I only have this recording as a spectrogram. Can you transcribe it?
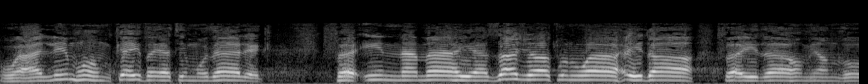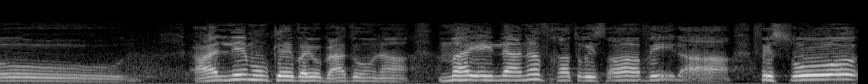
وعلمهم كيف يتم ذلك. فإنما هي زجرة واحدة فإذا هم ينظرون. علمهم كيف يبعثون. ما هي إلا نفخة إسرافيل في الصور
